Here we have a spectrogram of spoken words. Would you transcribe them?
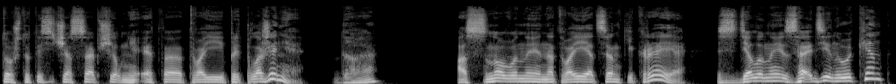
то, что ты сейчас сообщил мне, это твои предположения? Да. Основанные на твоей оценке Крея, сделанные за один уикенд?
